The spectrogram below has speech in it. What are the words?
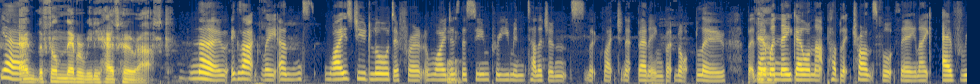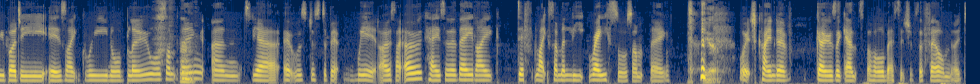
Yeah. And the film never really has her ask. No, exactly. And why is Jude Law different? And why does Mm. the Supreme Intelligence look like Jeanette Bening but not blue? But then Yeah. when they go on that public transport thing, like everybody is like green or blue or something. And yeah, it was just a bit weird. I was like, oh, okay, so are they like diff like some elite race or something? Yeah. Which kind of goes against the whole message of the film, I'd,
